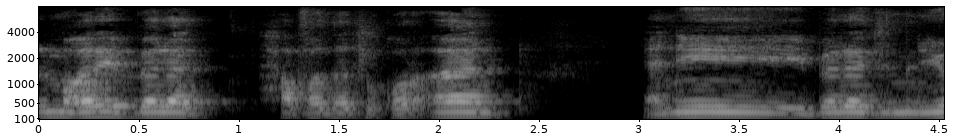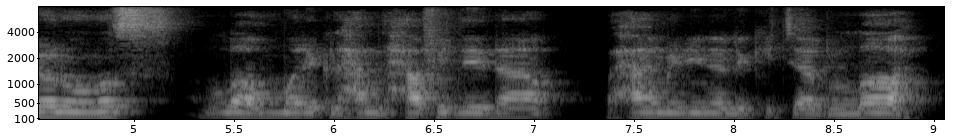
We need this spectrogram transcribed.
المغرب بلد حفظة القرآن. يعني بلد المليون ونص. اللهم لك الحمد حافظين وحاملين لكتاب الله.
